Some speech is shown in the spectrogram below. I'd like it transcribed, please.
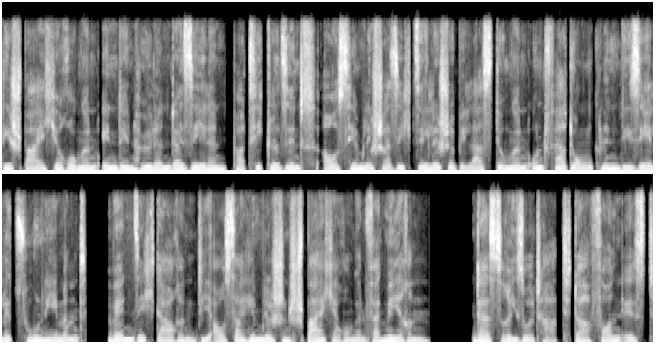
die Speicherungen in den Hüllen der Seelenpartikel sind aus himmlischer Sicht seelische Belastungen und verdunkeln die Seele zunehmend, wenn sich darin die außerhimmlischen Speicherungen vermehren. Das Resultat davon ist,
